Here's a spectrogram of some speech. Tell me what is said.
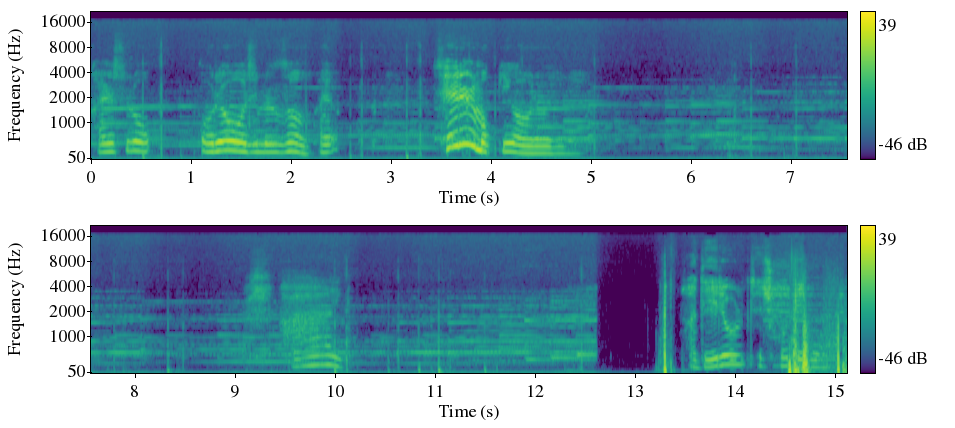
갈수록 어려워지면서 아니, 새를 먹기가 어려워지네요. 아 내려올 때 저거 내려올 때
